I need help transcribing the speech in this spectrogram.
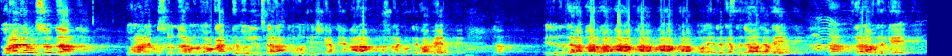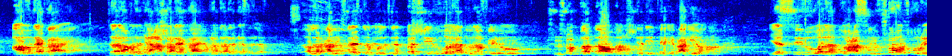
কোরআন এবং সুন্নাহ, কোরআন এবং সুন্নাহর মতো অকাট্য দলিল ছাড়া কোনো জিনিসকে আপনি হারাম ঘোষণা করতে পারবেন না। এজন্য যারা বারবার হারাম হারাম হারাম হারাম বলে, এদের কাছে যাওয়া যাবে না। যারা আমাদেরকে আলো দেখায় যারা আমাদেরকে আশা দেখায়, আমরা তাদের কাছে যাব। আল্লাহর হাবিব সাল্লাল্লাহু আলাইহি বলেছেন বাশিরু ওয়ালা তুনাফিরু। সুসংবাদ দাও, মানুষকে দিন থেকে ভাগিও না। ইয়াসিরু ওয়ালা তুআসিরু সহজ করে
